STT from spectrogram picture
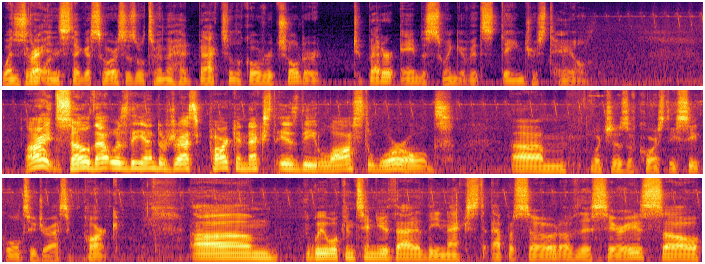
When story. threatened, Stegosauruses will turn their head back to look over its shoulder to better aim the swing of its dangerous tail. Alright, so that was the end of Jurassic Park, and next is the Lost World, um, which is, of course, the sequel to Jurassic Park. Um, we will continue that in the next episode of this series, so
